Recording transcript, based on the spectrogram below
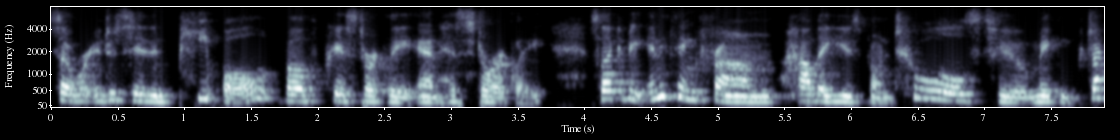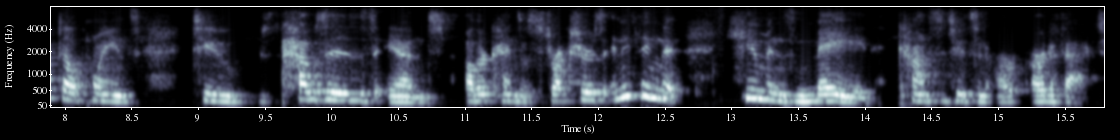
So we're interested in people, both prehistorically and historically. So that could be anything from how they use bone tools to making projectile points to houses and other kinds of structures. Anything that humans made constitutes an art- artifact.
